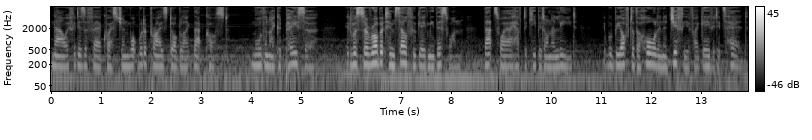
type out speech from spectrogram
Now, if it is a fair question, what would a prize dog like that cost? More than I could pay, sir. It was Sir Robert himself who gave me this one. That's why I have to keep it on a lead. It would be off to the hall in a jiffy if I gave it its head.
